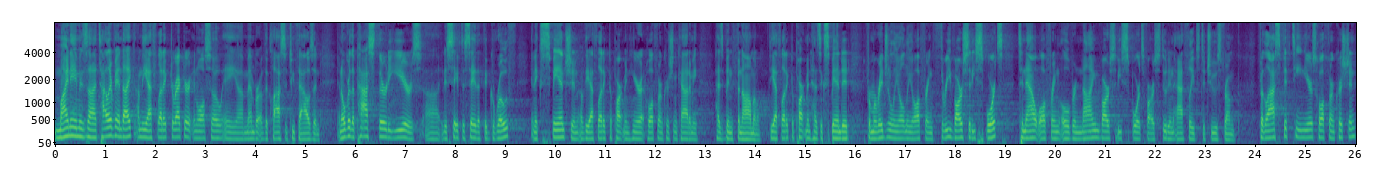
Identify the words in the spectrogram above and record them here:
My name is uh, Tyler Van Dyke. I'm the athletic director and also a uh, member of the class of 2000. And over the past 30 years, uh, it is safe to say that the growth and expansion of the athletic department here at Hawthorne Christian Academy has been phenomenal. The athletic department has expanded from originally only offering three varsity sports to now offering over nine varsity sports for our student athletes to choose from. For the last 15 years, Hawthorne Christian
